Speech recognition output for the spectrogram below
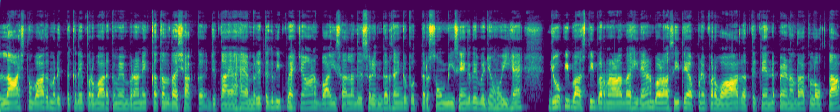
ਲਾਸ਼ ਤੋਂ ਬਾਅਦ ਮ੍ਰਿਤਕ ਦੇ ਪਰਿਵਾਰਕ ਮੈਂਬਰਾਂ ਨੇ ਕਤਲ ਦਾ ਸ਼ੱਕ ਜਤਾਇਆ ਹੈ। ਮ੍ਰਿਤਕ ਦੀ ਪਹਿਚਾਣ 22 ਸਾਲਾਂ ਦੇ ਸੁਰਿੰਦਰ ਸਿੰਘ, ਪੁੱਤਰ ਸੋਮੀ ਸਿੰਘ ਦੇ ਵਜੋਂ ਹੋਈ ਹੈ, ਜੋ ਕਿ ਬਸਤੀ ਬਰਨਾਲਾ ਦਾ ਹੀ ਰਹਿਣ ਵਾਲਾ ਸੀ ਤੇ ਆਪਣੇ ਪਰਿਵਾਰ ਅਤੇ ਤਿੰਨ ਭੈਣਾਂ ਦਾ ਇਕਲੌਤਾ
